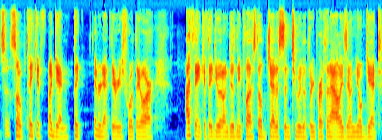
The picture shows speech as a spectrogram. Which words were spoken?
So take it again. Take internet theories for what they are. I think if they do it on Disney Plus, they'll jettison two of the three personalities, and you'll get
